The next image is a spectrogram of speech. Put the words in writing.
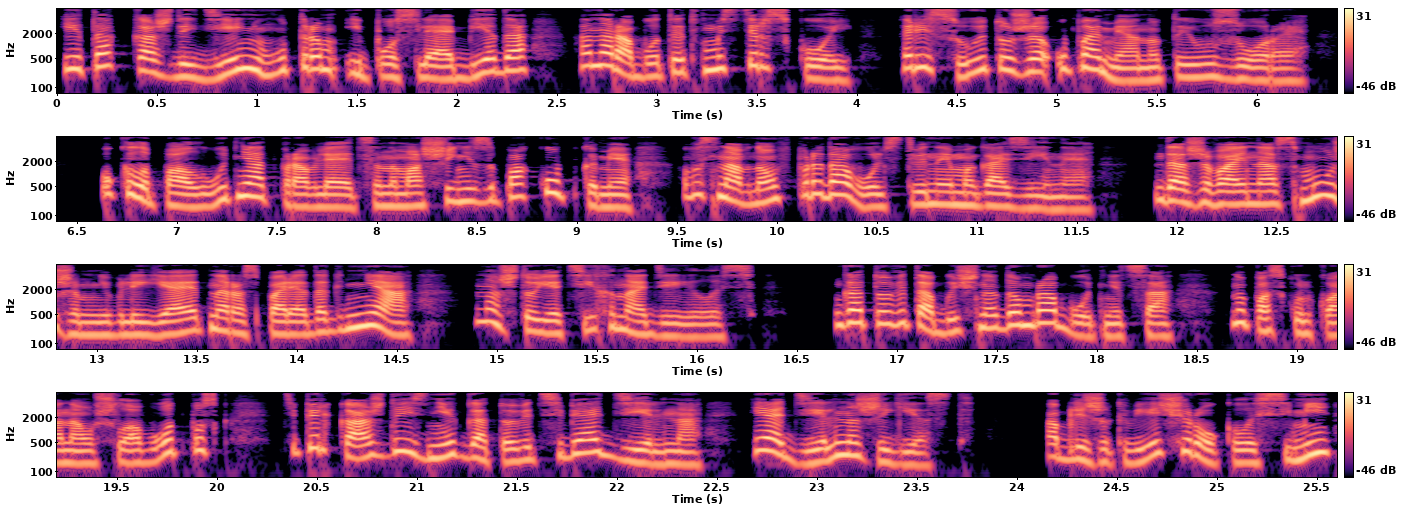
И так каждый день утром и после обеда она работает в мастерской, рисует уже упомянутые узоры. Около полудня отправляется на машине за покупками, в основном в продовольственные магазины. Даже война с мужем не влияет на распорядок дня — на что я тихо надеялась. Готовит обычно домработница, но поскольку она ушла в отпуск, теперь каждый из них готовит себе отдельно и отдельно же ест. А ближе к вечеру, около семи,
